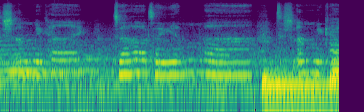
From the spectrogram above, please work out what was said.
ถ้าฉันไม่เคยเจอเธอยิ้มมาถ้าฉันไม่เคย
